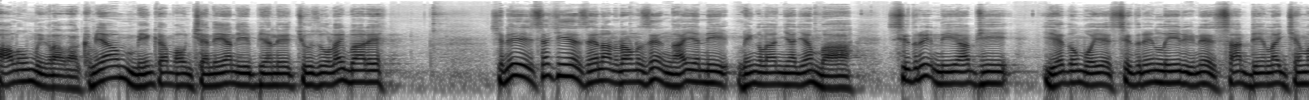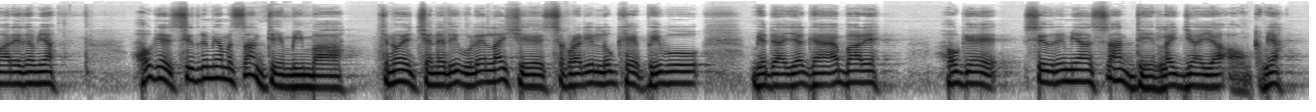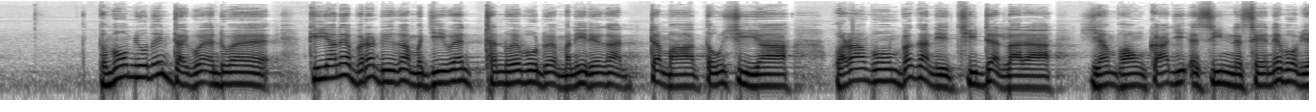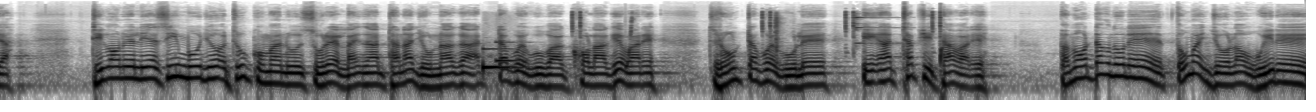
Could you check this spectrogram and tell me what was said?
အားလုံးမင်္ဂလာပါခင်ဗျာမင်းကမောင် channel ကနေပြန်လဲကြိုဆိုလိုက်ပါတယ်ယနေ့16ရက်ဇဲလ2025ရက်နေ့မင်္ဂလာညချမ်းမှာစေတရိအနေအဖြစ်ရဲသုံးဘော်ရဲ့စေတရင်လေးတွေနဲ့စတင်လိုက်ချင်ပါတယ်ခင်ဗျာဟုတ်ကဲ့စေတရင်များမစတင်မီမှာကျွန်တော်ရဲ့ channel လေးကိုလည်း like share subscribe လေးလုပ်ခဲ့ပေးဖို့မေတ္တာရက်ခံအပ်ပါတယ်ဟုတ်ကဲ့စေတရင်များစတင်လိုက်ကြရအောင်ခင်ဗျာဗမောမျိုးသိန်းတိုက်ပွဲအတွက် ကီယာနဲ့ဗရက်တွေကမကြည်ပဲထနွဲဖို့အတွက်မနေ့တည်းကတက်မှာသုံးရှိရာဝရဘွန်ဘက်ကနေခြိတက်လာတာရန်ဖောင်ကားကြီးအစီး20နဲ့ပေါ့ဗျာဒီကောင်တွေလျက်စီးမိုးချိုအထူးကွန်မန်ဒိုဆိုတဲ့လိုင်းစာဌာနချုပ်နာကတပ်ဖွဲ့ကိုပါခေါ်လာခဲ့ပါတယ်ဒရုန်းတပ်ဖွဲ့ကိုလည်းအင်အားထပ်ဖြည့်ထားပါတယ်ဗမော်တက္ကသိုလ်နဲ့သုံးမိုင်ကျော်လောက်ဝေးတဲ့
